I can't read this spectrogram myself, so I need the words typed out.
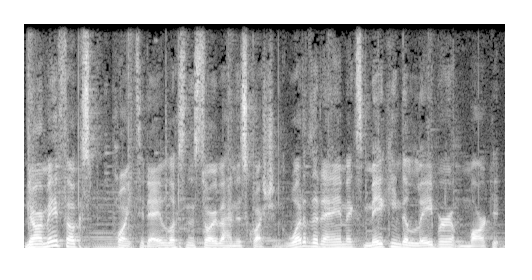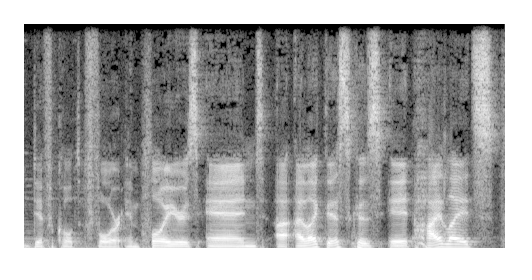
Now, our main focus point today looks in the story behind this question What are the dynamics making the labor market difficult for employers? And uh, I like this because it highlights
